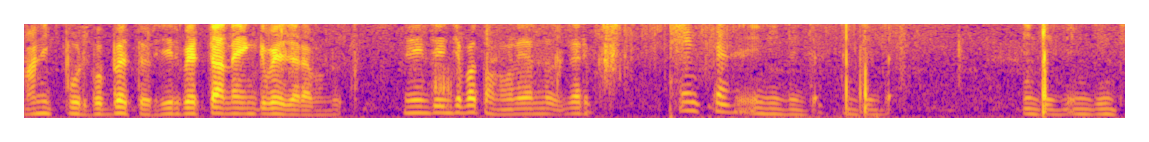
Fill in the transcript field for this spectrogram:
మణిపూడి బొబ్బెత్తారు. తీరు పెట్టాన ఇంక బేజారా ముందు. నేను చేయించబోతాను మళ్ళీ అందరు గరిపి ఇంచించ ఇంకా ఇంచించ ఇంచించ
